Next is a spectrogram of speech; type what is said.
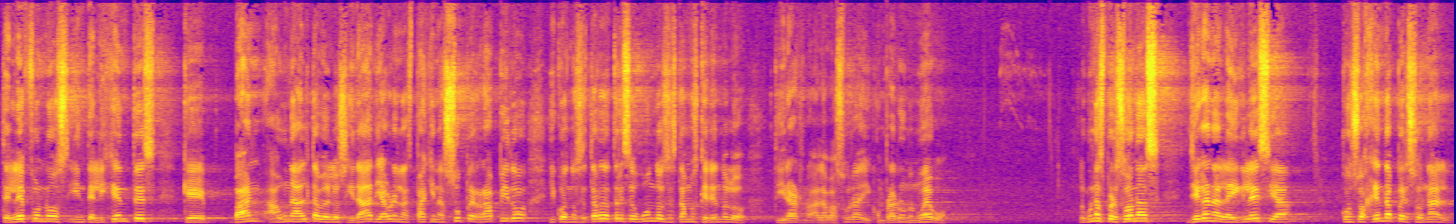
teléfonos inteligentes que van a una alta velocidad y abren las páginas súper rápido y cuando se tarda tres segundos estamos queriéndolo tirar a la basura y comprar uno nuevo. Algunas personas llegan a la iglesia con su agenda personal.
